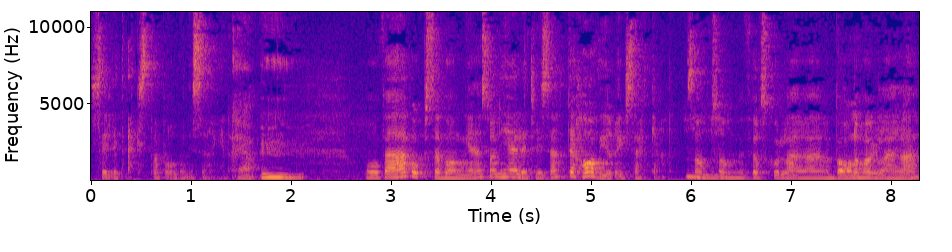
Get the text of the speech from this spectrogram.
Se litt ekstra på organiseringen. Ja. Mm. Og være observante, sånn helhetlig sett, det har vi i ryggsekken. Sant? Som førskolelærer eller barnehagelærer.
